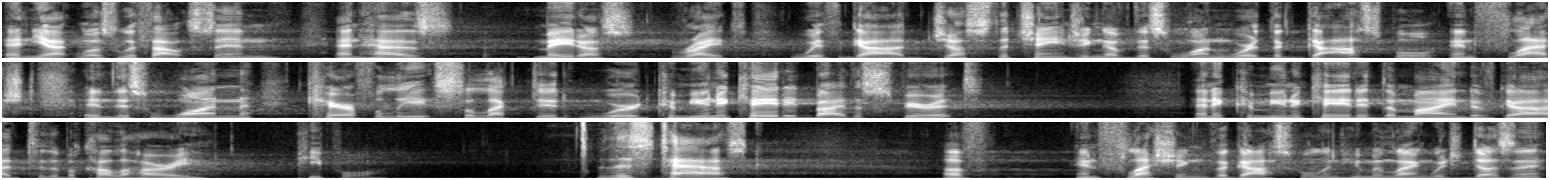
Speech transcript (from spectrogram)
and yet was without sin and has made us right with God. Just the changing of this one word, the gospel, enfleshed in this one carefully selected word, communicated by the Spirit, and it communicated the mind of God to the Bakalahari people. This task of enfleshing the gospel in human language doesn't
